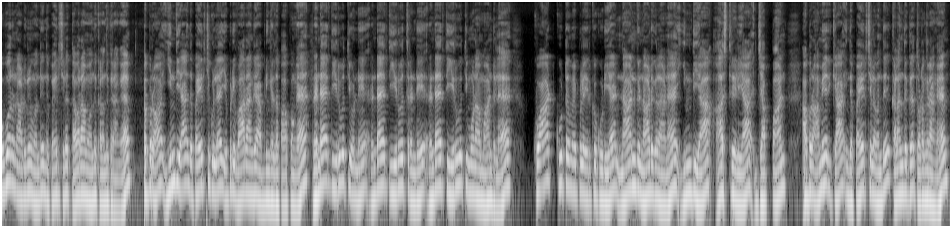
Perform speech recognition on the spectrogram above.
ஒவ்வொரு நாடுகளும் வந்து இந்த பயிற்சியில் தவறாமல் வந்து கலந்துக்கிறாங்க. அப்புறம் இந்தியா இந்த பயிற்சிக்குள்ளே எப்படி வராங்க அப்படிங்கிறத பார்ப்போங்க. ரெண்டாயிரத்தி இருபத்தி ஒன்று ரெண்டாயிரத்தி இருபத்தி ரெண்டு ரெண்டாயிரத்தி இருபத்தி மூணாம் ஆண்டில் குவாட் கூட்டமைப்பில் இருக்கக்கூடிய நான்கு நாடுகளான இந்தியா ஆஸ்திரேலியா ஜப்பான் அப்புறம் அமெரிக்கா இந்த பயிற்சியில் வந்து கலந்துக்க தொடங்குறாங்க.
